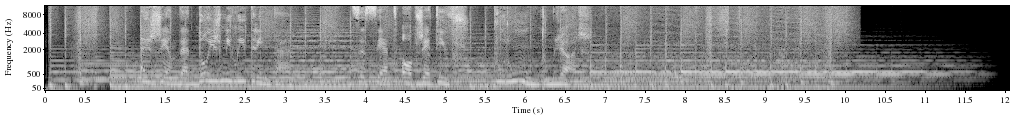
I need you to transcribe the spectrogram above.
Agenda 2030. 17 Objetivos por um mundo melhor.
